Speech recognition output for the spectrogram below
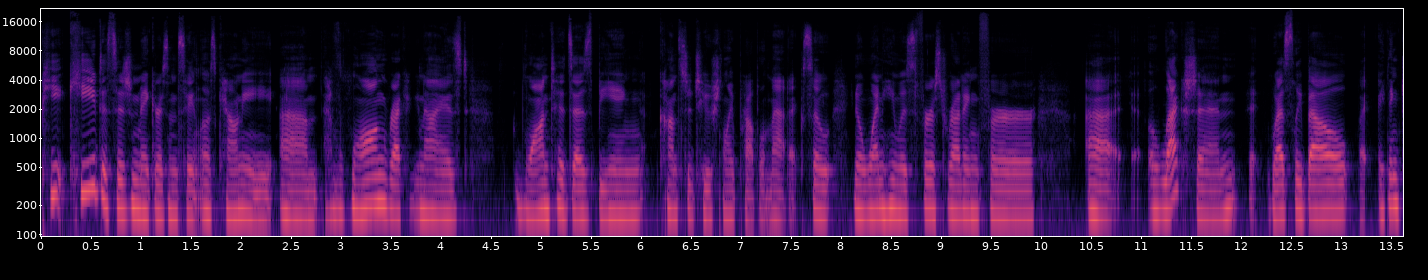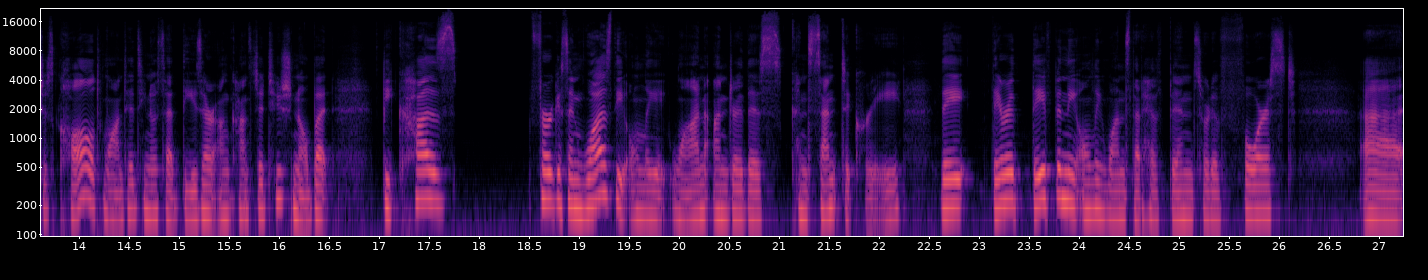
key decision makers in St. Louis County um, have long recognized wanted as being constitutionally problematic. So, you know, when he was first running for uh, election, Wesley Bell, I think, just called wanted, you know, said these are unconstitutional. But because Ferguson was the only one under this consent decree, they they're they've been the only ones that have been sort of forced. Uh,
